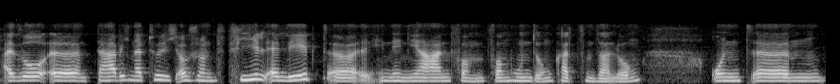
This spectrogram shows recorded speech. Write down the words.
Also äh, da habe ich natürlich auch schon viel erlebt äh, in den Jahren vom, vom Hunde- und Katzensalon. Und ähm,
